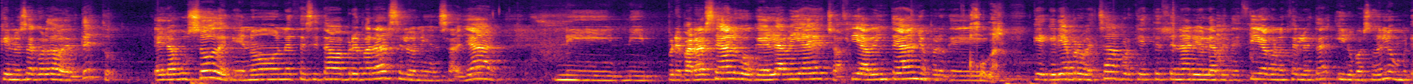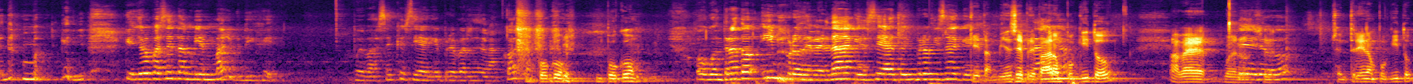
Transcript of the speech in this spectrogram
que no se acordaba del texto. Él abusó de que no necesitaba preparárselo ni ensayar, ni, ni prepararse algo que él había hecho hacía 20 años, pero que, Joder. que quería aprovechar porque este escenario le apetecía conocerlo y tal, y lo pasó el hombre tan mal, que yo, que yo lo pasé también mal. Dije, pues va a ser que sí hay que prepararse las Un cosas. poco, un poco. O contrato impro de verdad, que sea todo improvisado. Que, Que también se prepara un poquito, A ver, bueno, Pero se entrena un poquito.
